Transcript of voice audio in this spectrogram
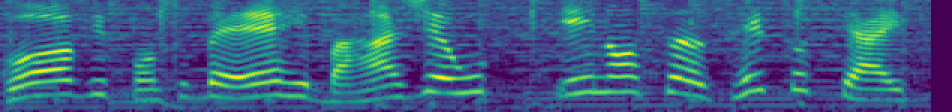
gov.br/agu e em nossas redes sociais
